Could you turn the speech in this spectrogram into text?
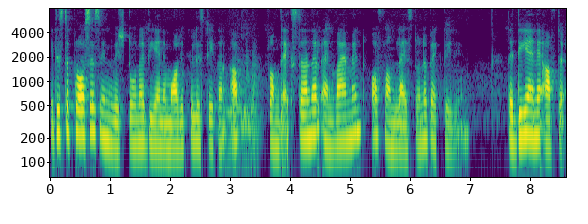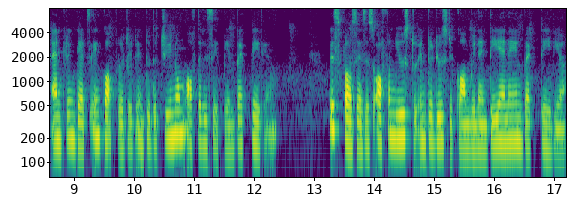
It is the process in which donor DNA molecule is taken up from the external environment or from lice donor bacterium. The DNA after entering gets incorporated into the genome of the recipient bacterium. This process is often used to introduce recombinant DNA in bacteria.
